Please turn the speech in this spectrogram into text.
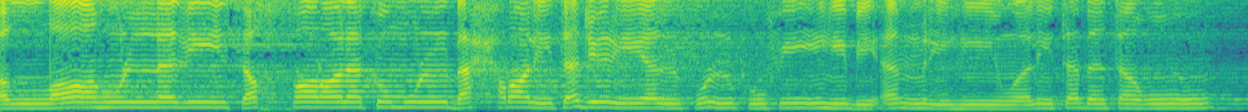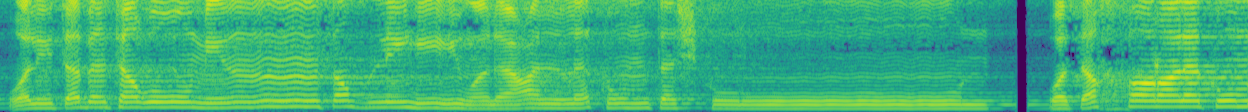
الله الذي سخر لكم البحر لتجري الفلك فيه بأمره ولتبتغوا ولتبتغوا من فضله ولعلكم تشكرون. وسخر لكم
